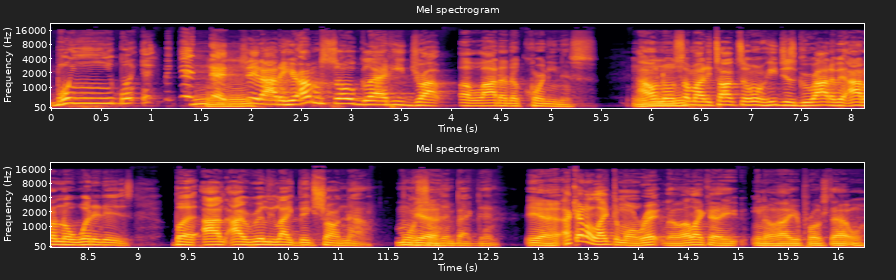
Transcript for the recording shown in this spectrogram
boy, boy, get that Mhm. shit out of here. I'm so glad he dropped a lot of the corniness. I don't know if Mhm. somebody talked to him or he just grew out of it. I don't know what it is, but I I really like Big Sean now more so than back then. yeah. I kind of liked him on Wreck though. I like how you, you know how you approached that one.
